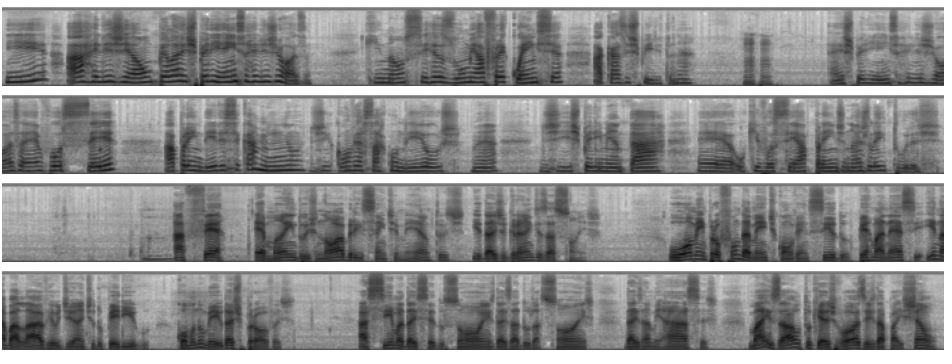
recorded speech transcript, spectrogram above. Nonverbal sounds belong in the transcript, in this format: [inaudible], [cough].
e a religião pela experiência religiosa que não se resume à frequência à casa espírita, né? Uhum. A experiência religiosa é você aprender esse caminho de conversar com Deus, né? de experimentar é, o que você aprende nas leituras. A fé é mãe dos nobres sentimentos e das grandes ações. O homem profundamente convencido permanece inabalável diante do perigo, como no meio das provas. Acima das seduções, das adulações, das ameaças, mais alto que as vozes da paixão,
